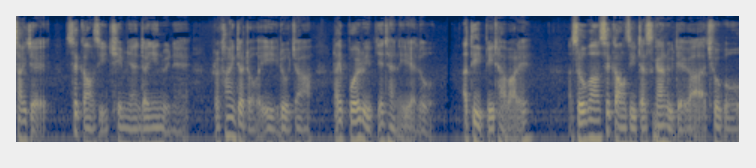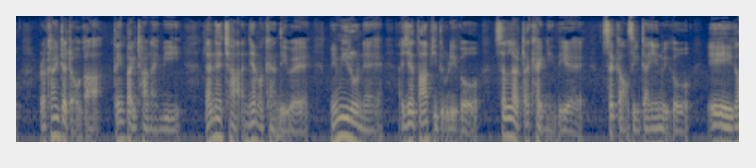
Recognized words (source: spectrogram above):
စိုက်တဲ့စစ်ကောင်စီခြေမြန်တရင်တွေနဲ့ရခိုင်တပ်တော် AA တို့ကြားတိုက်ပွဲတွေပြင်းထန်နေတယ်လို့အသိပေးထားပါတယ်။ အဆိုပါစစ်ကောင်စီတပ်စခန်းတွေတဲကအချို့ကိုရခိုင်တပ်တော်ကတင်ပိုက်ထားနိုင်ပြီးလက်နက်ချအညံ့မခံသေးပဲမိမိတို့နဲ့အရက်သားပြည်သူတွေကိုဆက်လက်တိုက်ခိုက်နေသေးတဲ့စစ်ကောင်စီတရင်တွေကို AA က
